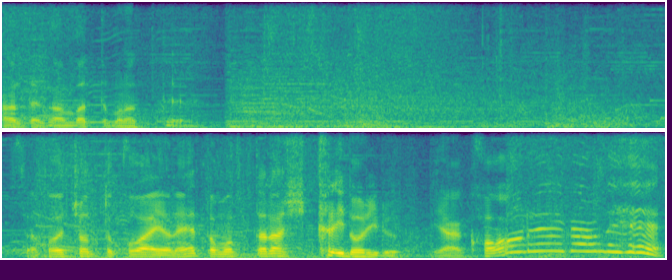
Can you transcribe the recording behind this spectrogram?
あんた頑張ってもらって。さあこれちょっと怖いよねと思ったらしっかりドリル。いやこれがね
